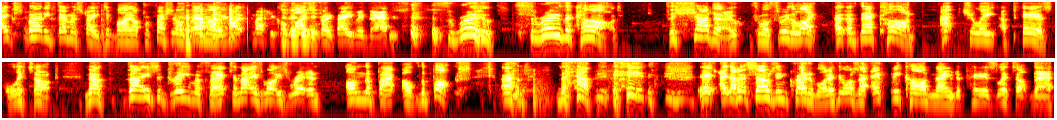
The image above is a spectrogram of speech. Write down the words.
expertly demonstrated by our professional demo my, magical maestro David there, through through the card, the shadow, well, through the light of their card actually appears lit up. Now, that is a dream effect, and that is what is written on the back of the box. Um, now, it, it, sounds incredible. And if it was that any card named appears lit up there,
